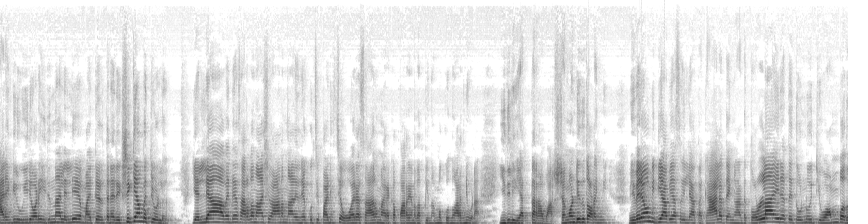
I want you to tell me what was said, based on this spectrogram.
ആരെങ്കിലും ഉയരോടെ ഇരുന്നാലല്ലേ മറ്റൊരുത്തനെ രക്ഷിക്കാൻ പറ്റുള്ളൂ. എല്ലാവന്റെ സർവനാശമാണെന്നാണ് ഇതിനെക്കുറിച്ച് പഠിച്ച ഓരോ സാറുമാരൊക്കെ പറയണത് അപ്പം നമുക്കൊന്നും അറിഞ്ഞുകൂടാ. ഇതിൽ എത്ര വർഷം കൊണ്ട് ഇത് തുടങ്ങി? വിവരവും വിദ്യാഭ്യാസവും ഇല്ലാത്ത കാലത്തെങ്ങാണ്ട് തൊള്ളായിരത്തി തൊണ്ണൂറ്റി ഒമ്പത്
